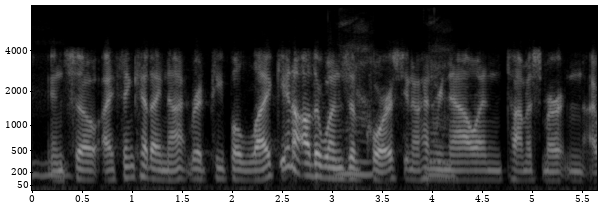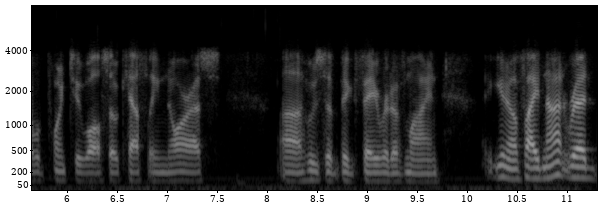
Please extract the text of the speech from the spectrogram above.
Mm-hmm. And so I think had I not read people like, you know, other ones, yeah. of course, you know, Henri yeah. Nouwen, Thomas Merton, I would point to also Kathleen Norris, uh, who's a big favorite of mine you know, if I had not read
